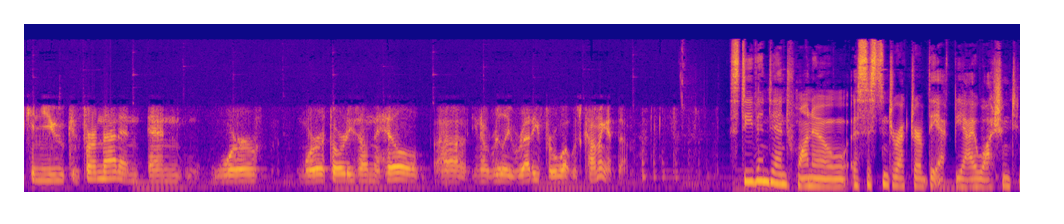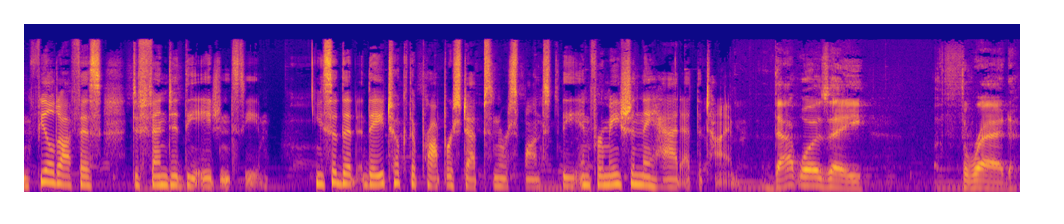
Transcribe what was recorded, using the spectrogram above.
can you confirm that? And and were were authorities on the Hill, uh, you know, really ready for what was coming at them? Steven D'Antuono, assistant director of the FBI Washington field office, defended the agency. He said that they took the proper steps in response to the information they had at the time. That was a thread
